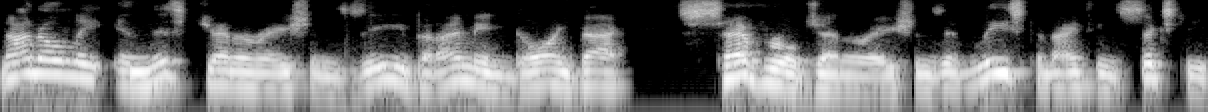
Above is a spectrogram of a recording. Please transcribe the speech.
not only in this generation Z, but I mean going back several generations, at least to 1960,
